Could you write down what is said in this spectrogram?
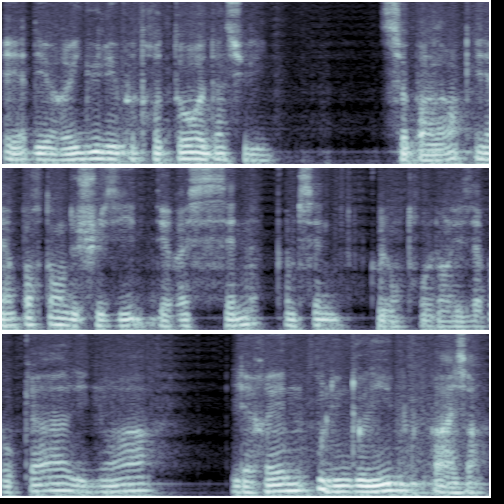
et aider à réguler votre taux d'insuline. Cependant, il est important de choisir des restes saines comme celles que l'on trouve dans les avocats, les noix, les rennes ou l'huile d'olive par exemple.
